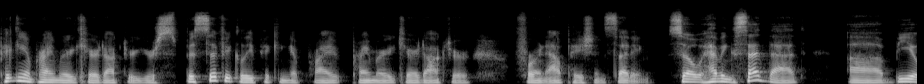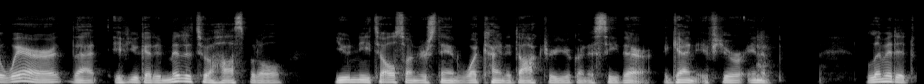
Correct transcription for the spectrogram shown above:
picking a primary care doctor, you're specifically picking a pri- primary care doctor for an outpatient setting. So, having said that, uh, be aware that if you get admitted to a hospital, you need to also understand what kind of doctor you're going to see there. Again, if you're in a limited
